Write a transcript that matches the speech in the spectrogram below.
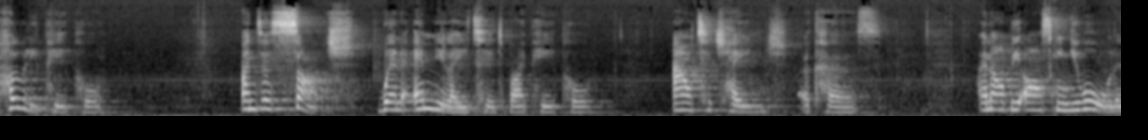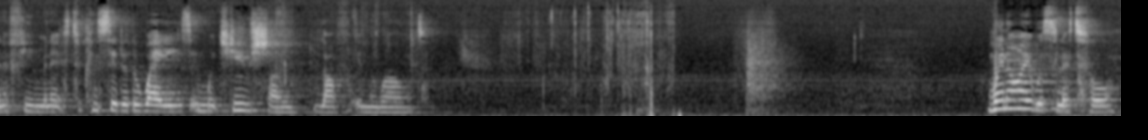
holy people. And as such, when emulated by people, outer change occurs. And I'll be asking you all in a few minutes to consider the ways in which you show love in the world. When I was little,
